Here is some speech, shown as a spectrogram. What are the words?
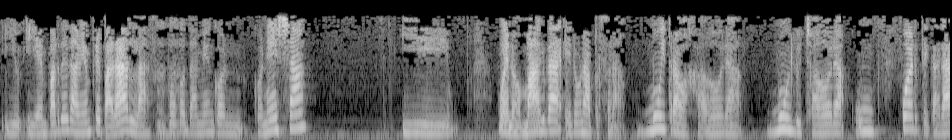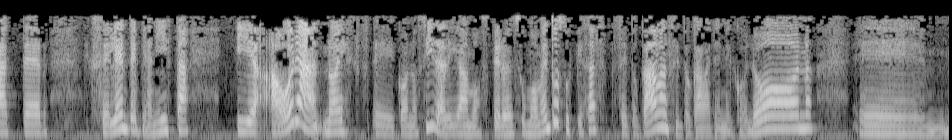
y, y en parte también prepararlas un poco también con, con ella. Y bueno, Magda era una persona muy trabajadora, muy luchadora, un fuerte carácter, excelente pianista y ahora no es eh, conocida, digamos, pero en su momento sus piezas se tocaban, se tocaban en el Colón eh,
